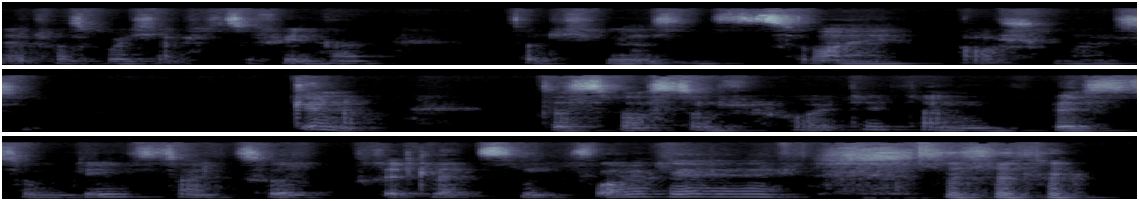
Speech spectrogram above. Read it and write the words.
etwas, wo ich einfach zu viel habe, ich mindestens zwei rausschmeißen. Genau. Das war's dann für heute. Dann bis zum Dienstag zur drittletzten Folge.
